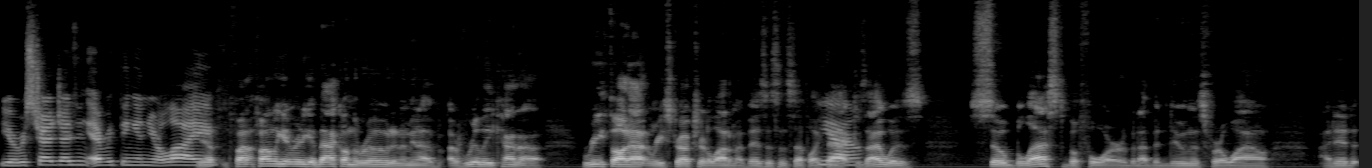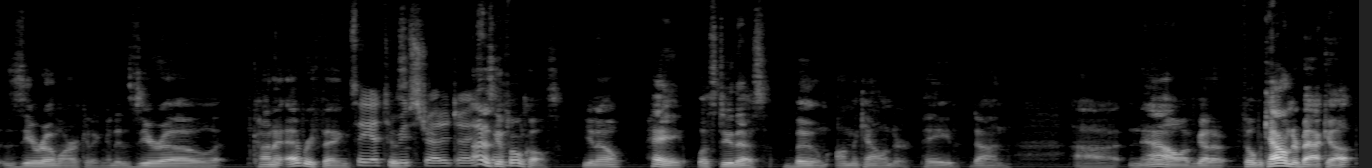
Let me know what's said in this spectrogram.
You're re-strategizing everything in your life. yep. Fin- finally getting ready to get back on the road, and I mean, I've I've really kind of rethought out and restructured a lot of my business and stuff like that because I was so blessed before that I've been doing this for a while. I did zero marketing. I did zero kind of everything. So you had to re-strategize. I just them. get phone calls. You know, hey, let's do this. Boom, on the calendar, paid, done. Uh, now I've got to fill the calendar back up.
